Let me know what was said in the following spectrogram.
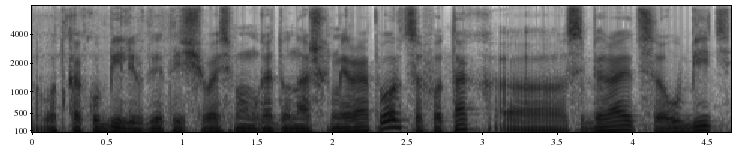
вот как убили в 2008 году наших миротворцев, вот так э, собираются убить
